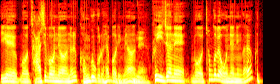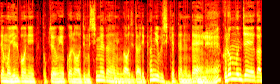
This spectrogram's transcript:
이게 뭐 45년을 건국으로 해버리면 음. 네. 그 이전에 뭐 1905년인가요? 그때 뭐 일본이 독도 영유권을 어디 뭐 심해다현인가 어디다 편입을 시켰다는데 음. 네. 그런 문제가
